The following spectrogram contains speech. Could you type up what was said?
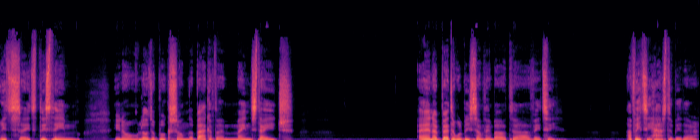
It's it's this theme, you know, loads of books on the back of the main stage. And I bet there will be something about uh, Avicii. Avicii has to be there.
